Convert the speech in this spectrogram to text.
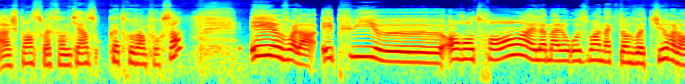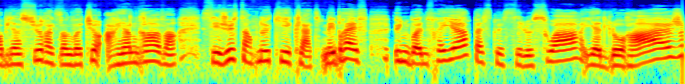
à je pense 75 ou 80%. Et euh, voilà. Et puis, euh, en rentrant, elle a malheureusement un accident de voiture. Alors, bien sûr, accident de voiture, rien de grave. Hein. C'est juste un pneu qui éclate. Mais bref, une bonne frayeur parce que c'est le soir, il y a de l'orage,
